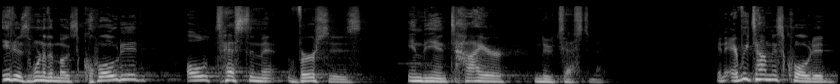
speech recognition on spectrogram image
It is one of the most quoted Old Testament verses in the entire New Testament. And every time it's quoted,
